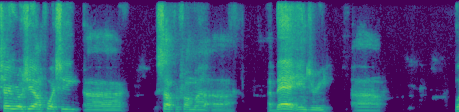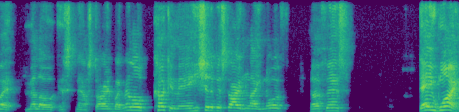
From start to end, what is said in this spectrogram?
Terry Rozier. Unfortunately, uh, suffered from a, a, a bad injury. Uh, but Melo is now starting. But Melo cooking, man. He should have been starting. Like no, no offense. Day one,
